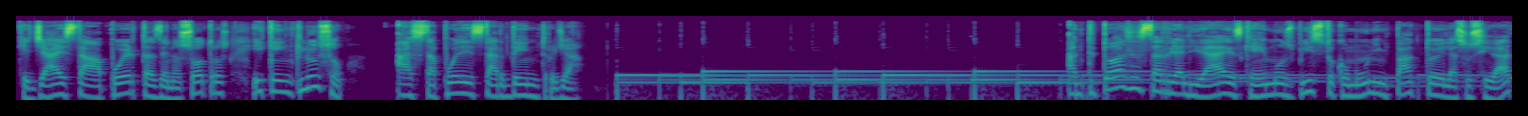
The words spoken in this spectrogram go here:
que ya está a puertas de nosotros y que incluso hasta puede estar dentro ya. Ante todas estas realidades que hemos visto como un impacto de la sociedad,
